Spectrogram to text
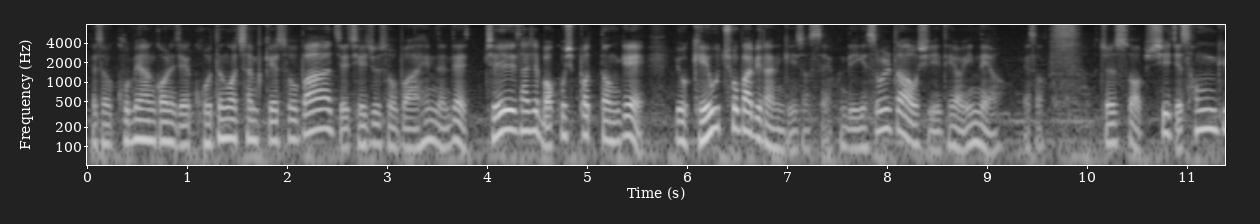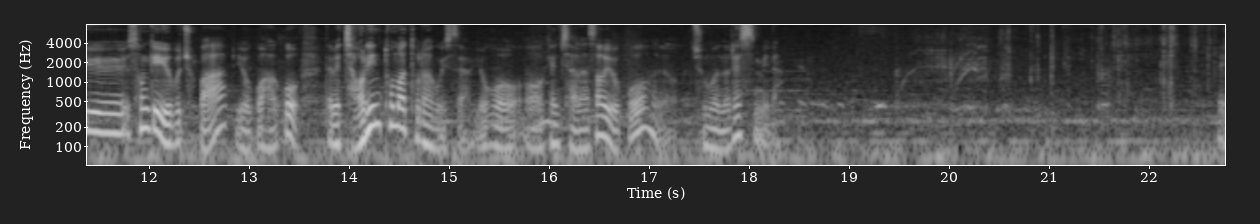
그래서 구매한 거는 이제 고등어 참깨 소바 이제 제주 소바 했는데 제일 사실 먹고 싶었던 게 요 개우 초밥이라는 게 있었어요. 근데 이게 솔드아웃이 되어 있네요. 그래서 어쩔 수 없이 이제 성규 성게 유부 초밥 요거 하고 그다음에 절인 토마토라고 있어요. 요거 어, 괜찮아서 요거 주문을 했습니다. 네,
